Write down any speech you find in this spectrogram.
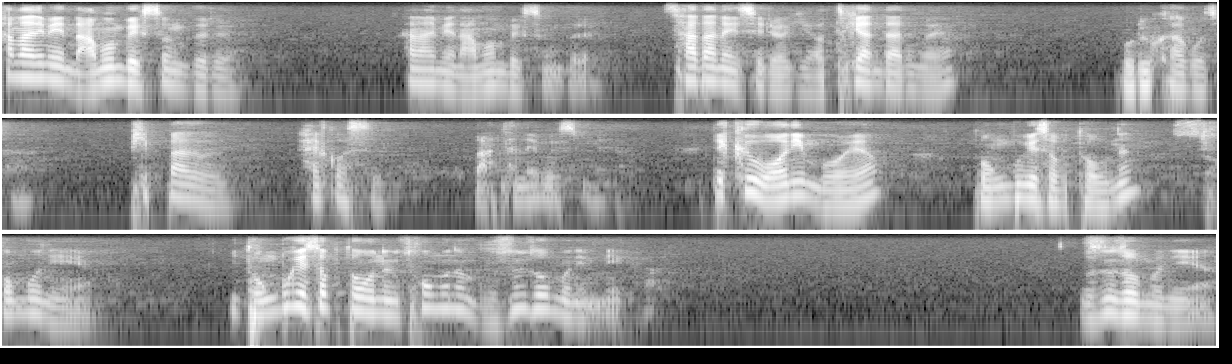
하나님의 남은 백성들을 하나님의 남은 백성들을 사단의 세력이 어떻게 한다는 거예요? 모욕하고자 핍박을 할 것을 나타내고 있습니다. 근데 그 원인 뭐예요? 동북에서부터 오는 소문이에요. 이 동북에서부터 오는 소문은 무슨 소문입니까? 무슨 소문이에요?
